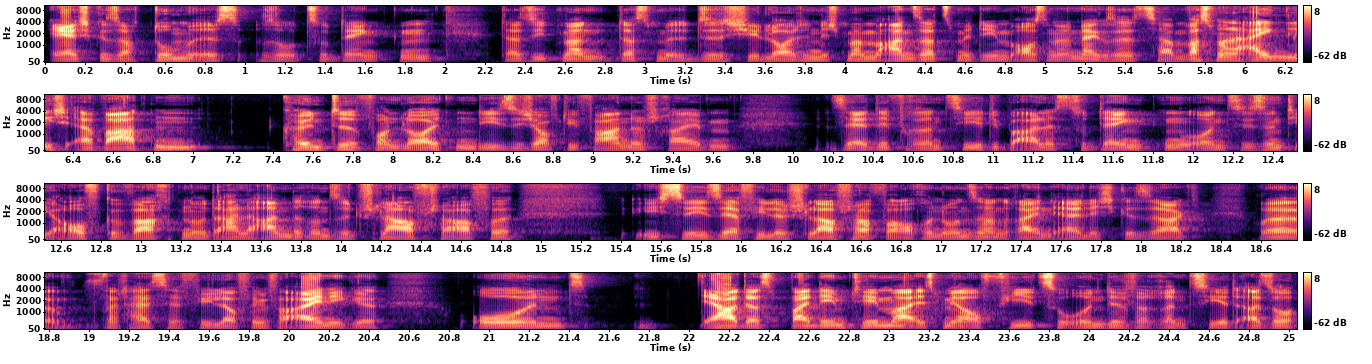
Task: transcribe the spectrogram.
ehrlich gesagt dumm ist, so zu denken. Da sieht man, dass sich die Leute nicht mal im Ansatz mit ihm auseinandergesetzt haben. Was man eigentlich erwarten könnte von Leuten, die sich auf die Fahne schreiben, sehr differenziert über alles zu denken und sie sind die Aufgewachten und alle anderen sind Schlafschafe. Ich sehe sehr viele Schlafschafe auch in unseren Reihen, ehrlich gesagt. Oder was heißt sehr viele, auf jeden Fall einige. Und ja, das bei dem Thema ist mir auch viel zu undifferenziert. Also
